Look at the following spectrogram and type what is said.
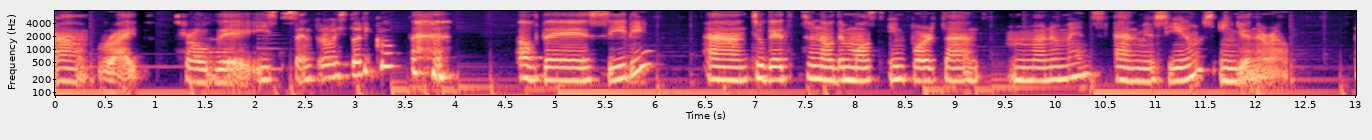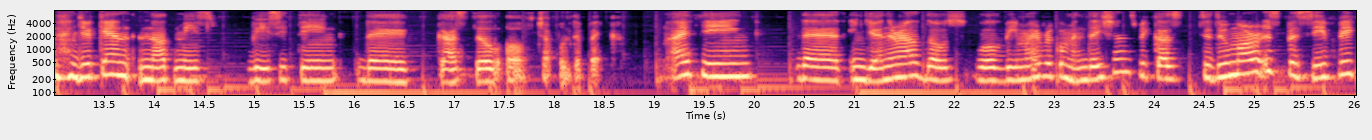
um, ride through the East Centro Histórico of the city and to get to know the most important monuments and museums in general. you can not miss visiting the Castle of Chapultepec. I think that in general those will be my recommendations because to do more specific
